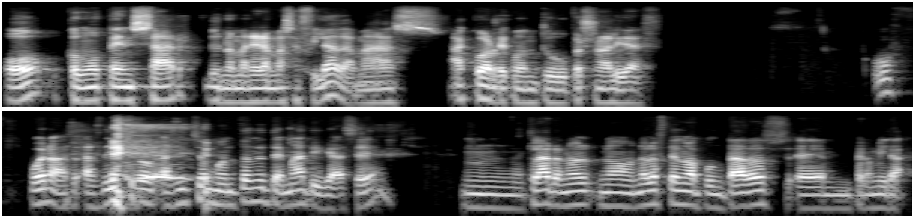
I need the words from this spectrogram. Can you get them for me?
o cómo pensar de una manera más afilada, más acorde con tu personalidad. Bueno, has, dicho, has dicho un montón de temáticas, ¿eh? Mm, claro, no, no, no, los tengo apuntados, em, pero mira,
